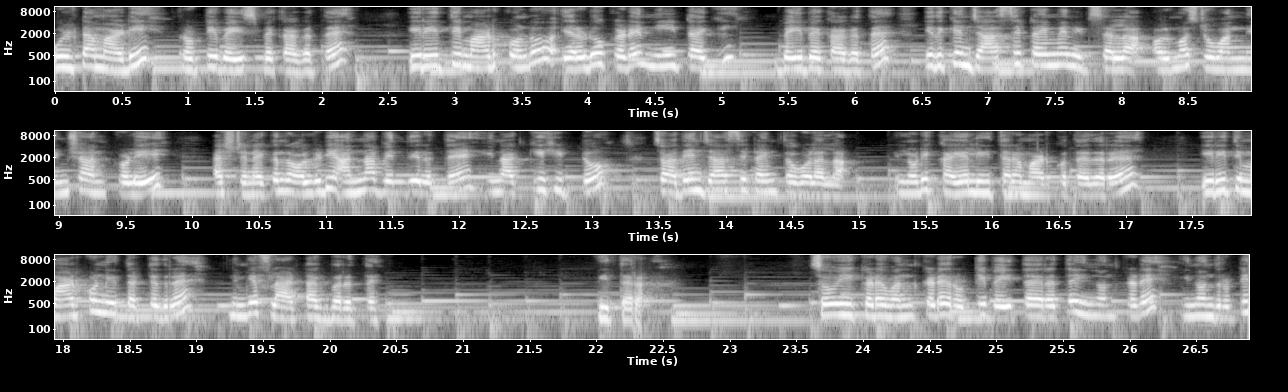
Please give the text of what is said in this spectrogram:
ಉಲ್ಟಾ ಮಾಡಿ ರೊಟ್ಟಿ ಬೇಯಿಸ್ಬೇಕಾಗತ್ತೆ. ಈ ರೀತಿ ಮಾಡ್ಕೊಂಡು ಎರಡೂ ಕಡೆ ನೀಟಾಗಿ ಬೇಯ್ಬೇಕಾಗತ್ತೆ. ಇದಕ್ಕೇನು ಜಾಸ್ತಿ ಟೈಮ್ ಏನು ಇಡ್ಸಲ್ಲ. ಆಲ್ಮೋಸ್ಟ್ ಒಂದು ನಿಮಿಷ ಅನ್ಕೊಳ್ಳಿ. ಅಷ್ಟೇ ಯಾಕಂದ್ರೆ ಆಲ್ರೆಡಿ ಅನ್ನ ಬೆಂದಿರುತ್ತೆ. ಇನ್ನು ಅಕ್ಕಿ ಹಿಟ್ಟು. ಸೊ ಅದೇನು ಜಾಸ್ತಿ ಟೈಮ್ ತಗೊಳಲ್ಲ. ಇಲ್ಲಿ ನೋಡಿ ಕೈಯಲ್ಲಿ ಈ ತರ ಮಾಡ್ಕೊತಾ ಇದ್ದಾರೆ ಈ ರೀತಿ ಮಾಡ್ಕೊಂಡು ನೀವು ತಟ್ಟಿದ್ರೆ ನಿಮಗೆ ಫ್ಲಾಟ್ ಆಗಿ ಬರುತ್ತೆ. ಈ ತರ. ಸೊ ಈ ಕಡೆ ಒಂದ್ ಕಡೆ ರೊಟ್ಟಿ ಬೇಯ್ತಾ ಇರತ್ತೆ. ಇನ್ನೊಂದ್ ಕಡೆ ಇನ್ನೊಂದ್ ರೊಟ್ಟಿ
